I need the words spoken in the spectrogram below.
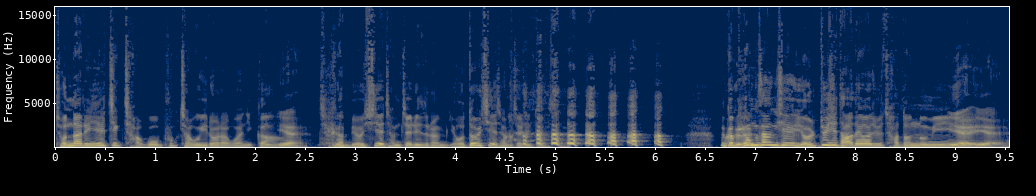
전날에 일찍 자고 푹 자고 이러라고 하니까 예. 제가 몇 시에 잠자리 들으면 8시에 잠자리 들었어요. 그러니까 그래. 평상시에 12시 다 돼 가지고 자던 놈이 예, 예.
